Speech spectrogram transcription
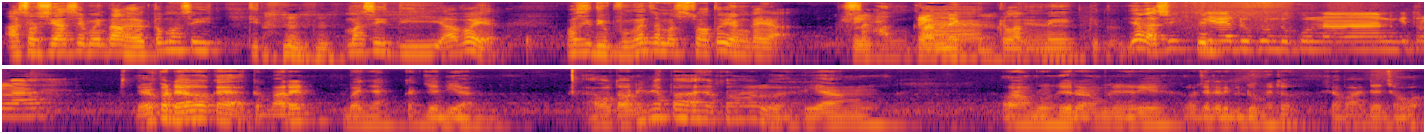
asosiasi mental health itu masih di, masih di apa ya masih dihubungkan sama sesuatu yang kayak santet klinik. klinik gitu ya nggak sih Vin? ya dukun-dukunan gitulah. Ya padahal kayak kemarin banyak kejadian awal tahun ini apa akhir tahun lalu ya, yang orang bunuh diri orang bunuh diri loncat dari gedung itu siapa ada cowok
